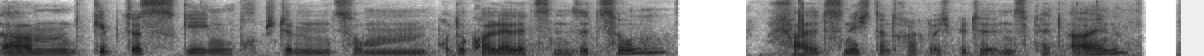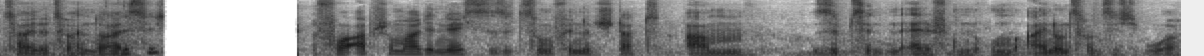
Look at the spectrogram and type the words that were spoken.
Ähm, gibt es Gegenstimmen zum Protokoll der letzten Sitzung? Falls nicht, dann tragt euch bitte ins Pad ein. Zeile 32. Vorab schon mal, die nächste Sitzung findet statt am 17.11. um 21 Uhr.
